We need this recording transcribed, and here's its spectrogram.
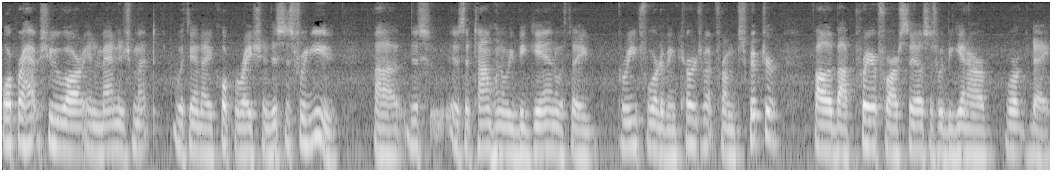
or perhaps you are in management within a corporation. This is for you. Uh, this is a time when we begin with a brief word of encouragement from Scripture followed by prayer for ourselves as we begin our work day.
